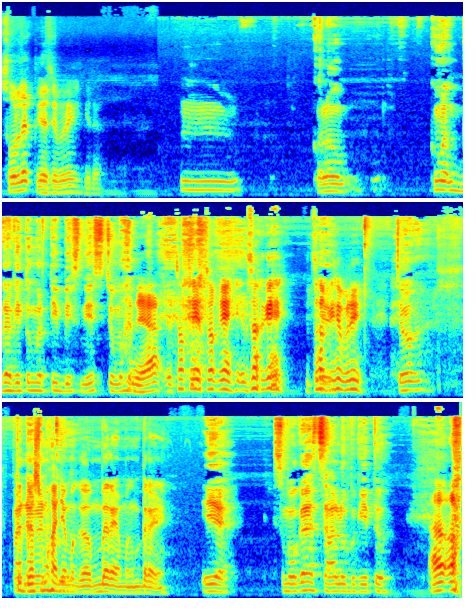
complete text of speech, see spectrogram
sulit gak sih Bre gitu? Hmm, kalau aku gak gitu ngerti bisnis, cuma ya, it's okay, it's okay, it's okay, it's okay, Bre. cuma Tugasmu pandanganku- hanya menggambar emang Bray. Iya, semoga selalu begitu. Oh, oh,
